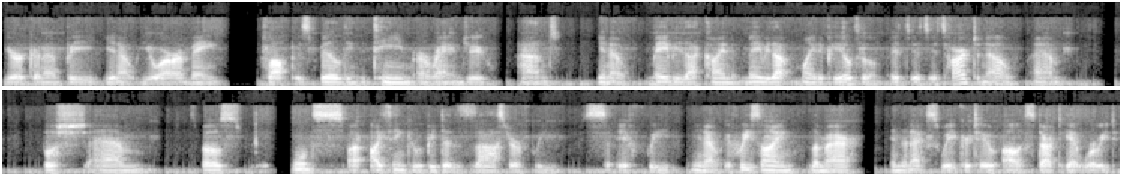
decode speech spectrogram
You're going to be, you know, you are our main. Klopp is building the team around you, and you know maybe that kind of maybe that might appeal to him. It's it's it's hard to know. Um, but um, suppose once I, I think it would be a disaster if we if we you know if we sign Lemar in the next week or two, I'll start to get worried.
